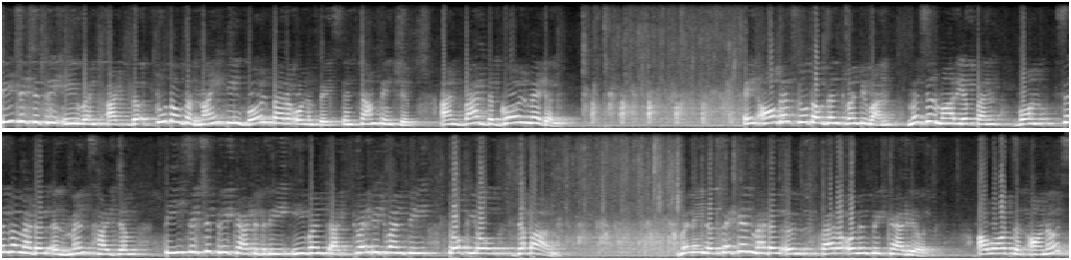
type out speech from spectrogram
T T63 event at the 2019 World Paralympics in Championship and bagged the gold medal. In August 2021, Mr. Mariappan won silver medal in men's high jump T63 category event at 2020 Tokyo, Japan, winning the second medal in Paralympic career. Awards and honors,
